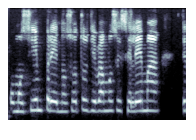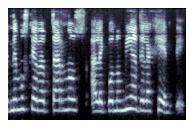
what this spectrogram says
Como siempre nosotros llevamos ese lema, tenemos que adaptarnos a la economía de la gente.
